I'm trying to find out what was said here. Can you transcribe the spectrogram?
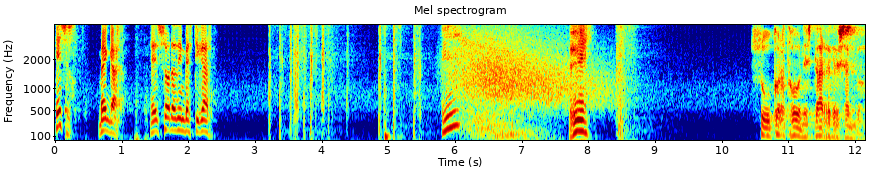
Eso. Venga, es hora de investigar. ¿Eh? ¿Eh? Su corazón está regresando.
